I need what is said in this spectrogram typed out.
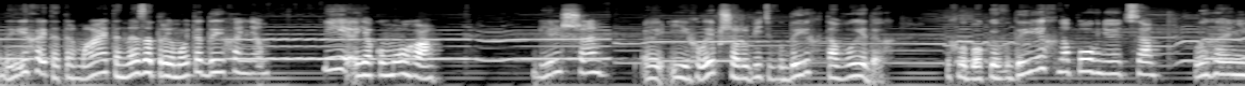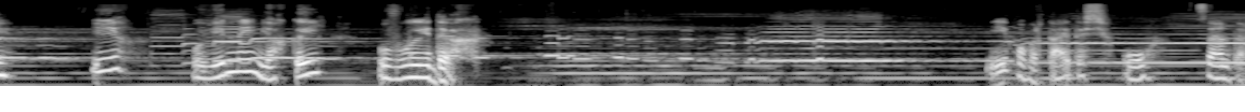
Дихайте, тримайте, не затримуйте дихання. І якомога більше е, і глибше робіть вдих та видих. Глибокий вдих наповнюється легені. І повільний, м'який видих. І повертайтесь у центр.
